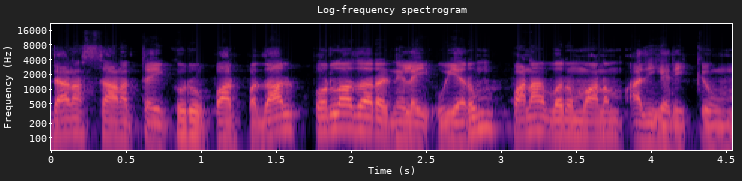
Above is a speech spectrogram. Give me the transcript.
தனஸ்தானத்தை குரு பார்ப்பதால் பொருளாதார நிலை உயரும் பண வருமானம் அதிகரிக்கும்.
